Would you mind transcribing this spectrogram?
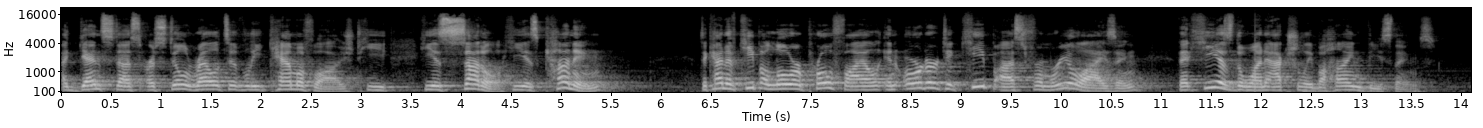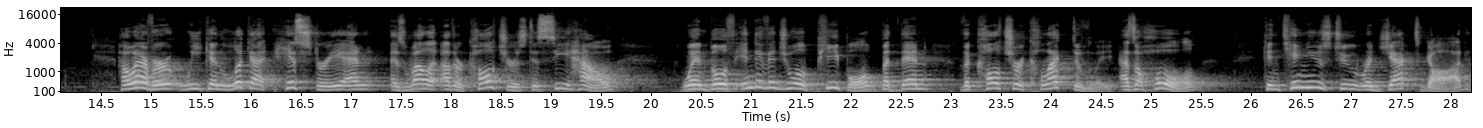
against us are still relatively camouflaged. He, he is subtle, he is cunning to kind of keep a lower profile in order to keep us from realizing that he is the one actually behind these things. However, we can look at history and as well at other cultures to see how when both individual people, but then the culture collectively as a whole, continues to reject God,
